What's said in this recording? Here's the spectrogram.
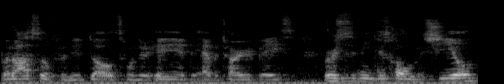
but also for the adults when they're hitting it, they have a target base versus me just holding the shield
